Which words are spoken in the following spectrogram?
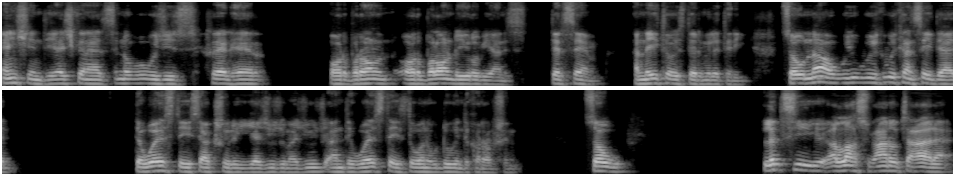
Ancient Ashkenaz, which is red hair or brown or blonde Europeans, they're same. And NATO is their military. So now we, we, we can say that the West is actually Yajuj Majuj, and the West is the one who doing the corruption. So let's see Allah subhanahu wa ta'ala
